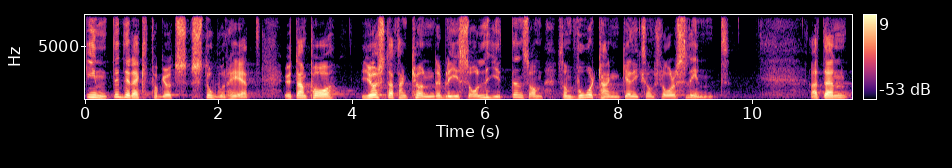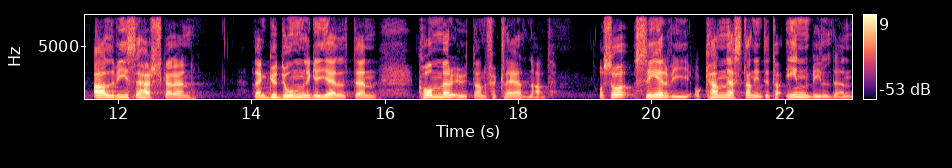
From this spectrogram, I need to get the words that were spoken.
inte direkt på Guds storhet, utan på just att han kunde bli så liten som, som vår tanke liksom slår slint. Att den allvise härskaren, den gudomlige hjälten kommer utan förklädnad. Och så ser vi och kan nästan inte ta in bilden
